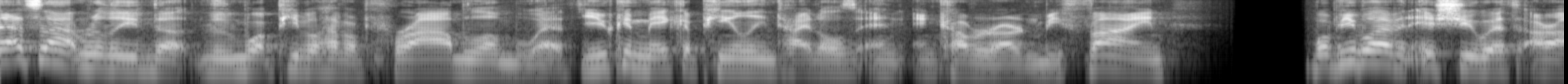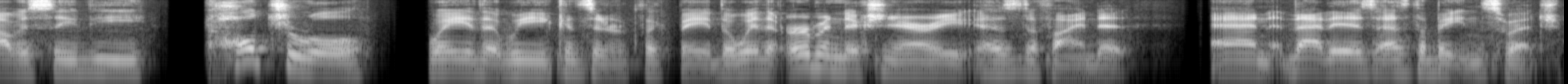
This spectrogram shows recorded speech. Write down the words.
that's not really the, the, what people have a problem with. You can make appealing titles and, and cover art and be fine. What people have an issue with are obviously the cultural way that we consider clickbait, the way the Urban Dictionary has defined it, and that is as the bait and switch.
